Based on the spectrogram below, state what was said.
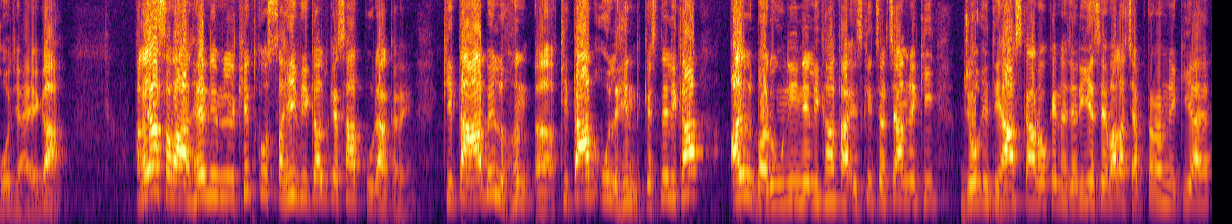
हो जाएगा। अगला सवाल है, निम्नलिखित को सही विकल्प के साथ पूरा करें। किताबिल किताब उल हिंद किसने लिखा? अल बरूनी ने लिखा था। इसकी चर्चा हमने की, जो इतिहासकारों के नज़रिए से वाला चैप्टर हमने किया है।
